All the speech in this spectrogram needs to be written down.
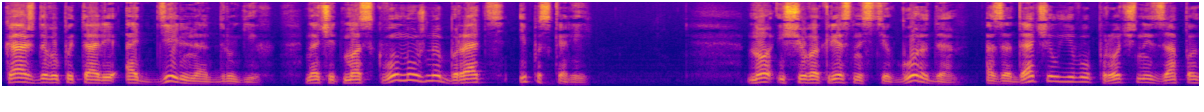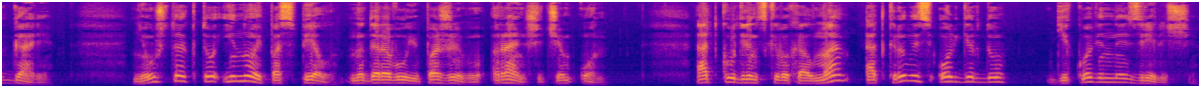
Каждого пытали отдельно от других, значит, Москву нужно брать и поскорей. Но еще в окрестностях города озадачил его прочный запах гари. Неужто кто иной поспел на даровую поживу раньше, чем он? От Кудринского холма открылось Ольгерду диковинное зрелище.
